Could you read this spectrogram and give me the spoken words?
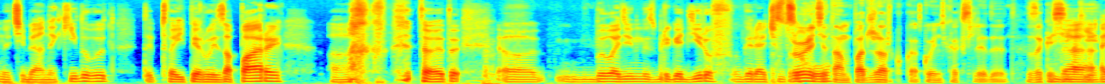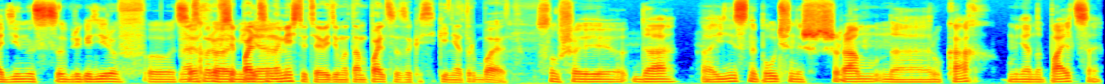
на тебя накидывают, ты, твои первые запары. А, то это а, был один из бригадиров в горячем Строите там поджарку какую-нибудь как следует, за косяки. Да, один из бригадиров э, Ну, цеха я смотрю, все пальцы на месте, у тебя, видимо, там пальцы за косяки не отрубают. Слушай, да. А, Единственный полученный шрам на руках у меня на пальце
